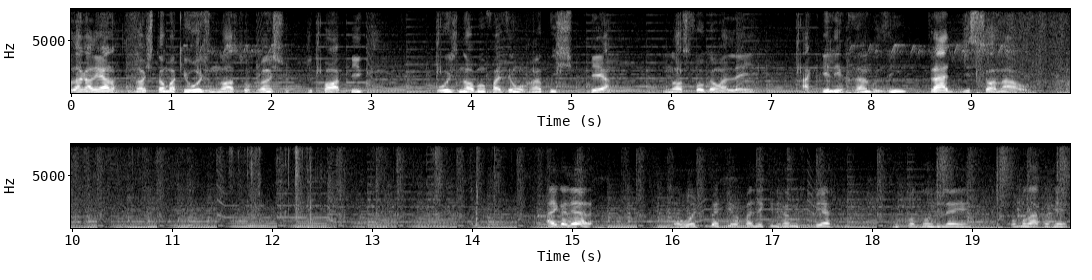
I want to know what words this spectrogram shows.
Olá galera, nós estamos aqui hoje no nosso rancho de pau a pique. Hoje nós vamos fazer um rango esperto no nosso fogão a lenha, aquele rangozinho tradicional. Aí galera, é hoje que o Betinho vai fazer aquele rango esperto no fogão de lenha. Vamos lá com a gente.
